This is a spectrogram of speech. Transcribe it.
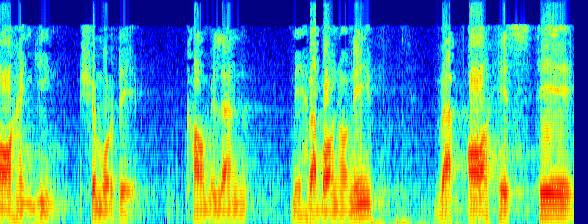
آهنگین شمرده کاملا مهربانانه و آهسته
